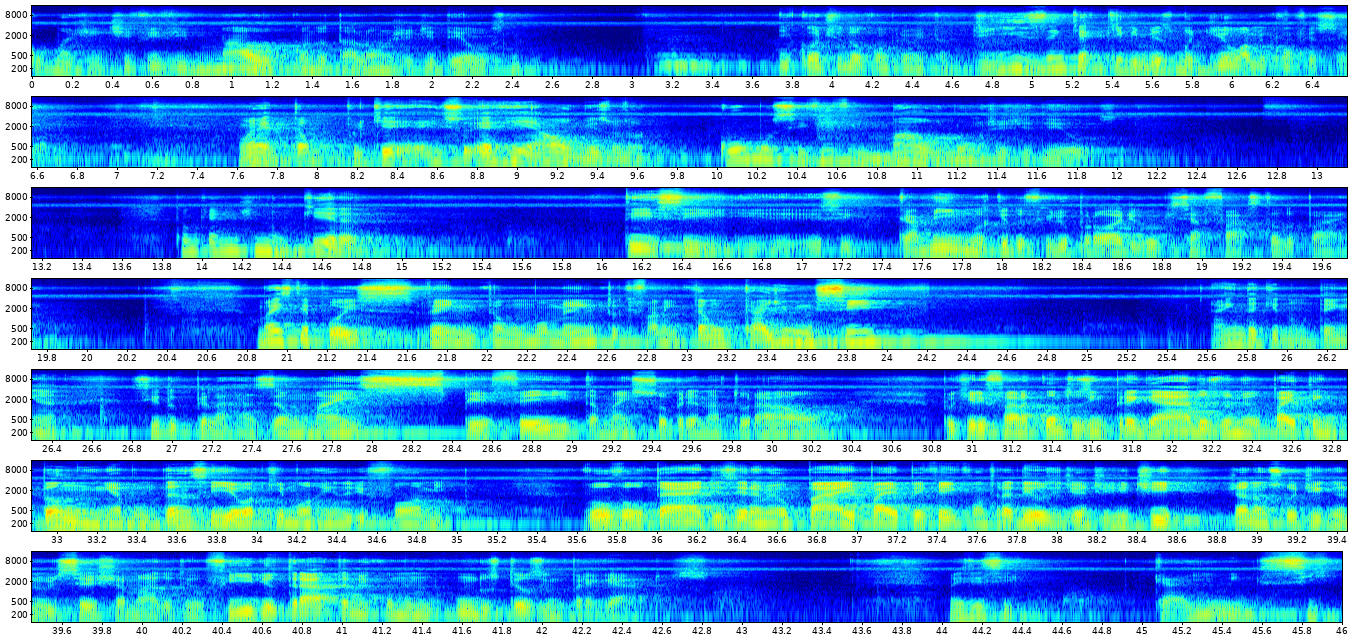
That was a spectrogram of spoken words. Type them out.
Como a gente vive mal quando está longe de Deus, né? E continuou cumprimentando. Dizem que aquele mesmo dia o homem confessou. Não é? Então, porque isso é real mesmo. Como se vive mal longe de Deus. Então, que a gente não queira ter esse, esse caminho aqui do filho pródigo que se afasta do pai. Mas depois vem então um momento que fala, então caiu em si, ainda que não tenha sido pela razão mais perfeita, mais sobrenatural, porque ele fala: quantos empregados do meu pai têm pão em abundância e eu aqui morrendo de fome. Vou voltar a dizer ao meu pai: Pai, pequei contra Deus e diante de ti, já não sou digno de ser chamado teu filho, trata-me como um dos teus empregados. Mas esse caiu em si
